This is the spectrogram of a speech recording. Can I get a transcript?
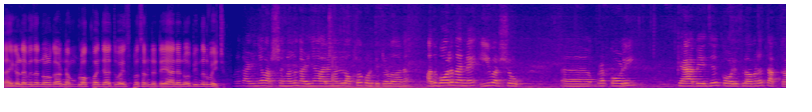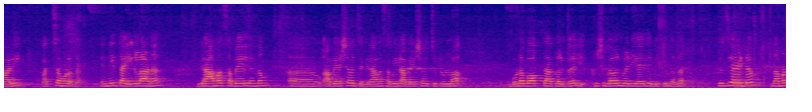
തൈകളുടെ വിതരണോദ്ഘാടനം block panchayat vice president Diana Noby നിർവഹിച്ചു. നമ്മൾ കഴിഞ്ഞ വർഷങ്ങളിലും കഴിഞ്ഞ കാലങ്ങളിലൊക്കെ കൊടുത്തിട്ടുള്ളതാണ്. അതുപോലെ തന്നെ ഈ വർഷവും ബ്രക്കോളി ക്യാബേജ് കോളിഫ്ലവർ തക്കാളി പച്ചമുളക് എന്നീ തൈകളാണ് ഗ്രാമസഭയിൽ നിന്നും അപേക്ഷ വെച്ച് ഗ്രാമസഭയിൽ അപേക്ഷ വെച്ചിട്ടുള്ള ഗുണഭോക്താക്കൾക്ക് കൃഷിഭവൻ വഴിയായി ലഭിക്കുന്നത്. തീർച്ചയായിട്ടും നമ്മൾ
